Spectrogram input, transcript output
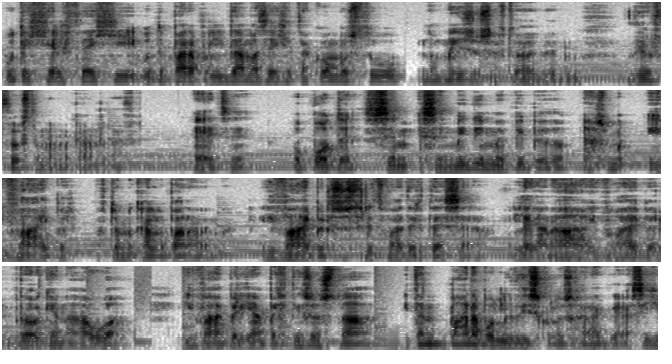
ούτε health έχει, ούτε πάρα πολύ damage έχει τα combos του. Νομίζω σε αυτό, διορθώστε με με κάνω λάθος. Έτσι. Οπότε, σε, σε medium επίπεδο, ας πούμε η Viper, αυτό είναι καλό παράδειγμα. Η Viper στο Street Fighter 4. Λέγανε Α, η Viper broken, αούα. η Viper για να παιχτεί σωστά ήταν πάρα πολύ δύσκολος χαρακτήρας. Είχε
